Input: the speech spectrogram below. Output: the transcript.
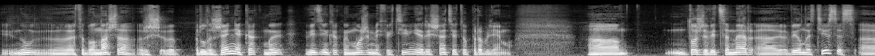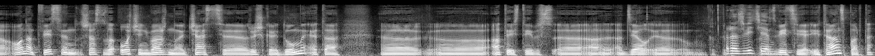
ну, э, это было наше предложение, как мы видим, как мы можем эффективнее решать эту проблему. А, тоже вице-мэр э, Вилнес Тирсис, э, он ответственен сейчас за очень важную часть э, Рижской думы. Это attīstības отдел развития. развития и транспорта,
